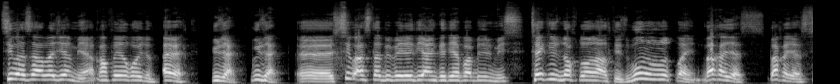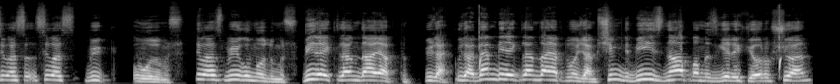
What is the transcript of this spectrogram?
Sivas'ı alacağım ya kafaya koydum. Evet güzel güzel. Ee, Sivas'ta bir belediye anketi yapabilir miyiz? 8.16'yız bunu unutmayın. Bakacağız bakacağız. Sivas, Sivas büyük umudumuz. Sivas büyük umudumuz. Bir reklam daha yaptım. Güzel. Güzel. Ben bir reklam daha yaptım hocam. Şimdi biz ne yapmamız gerekiyor? Şu an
